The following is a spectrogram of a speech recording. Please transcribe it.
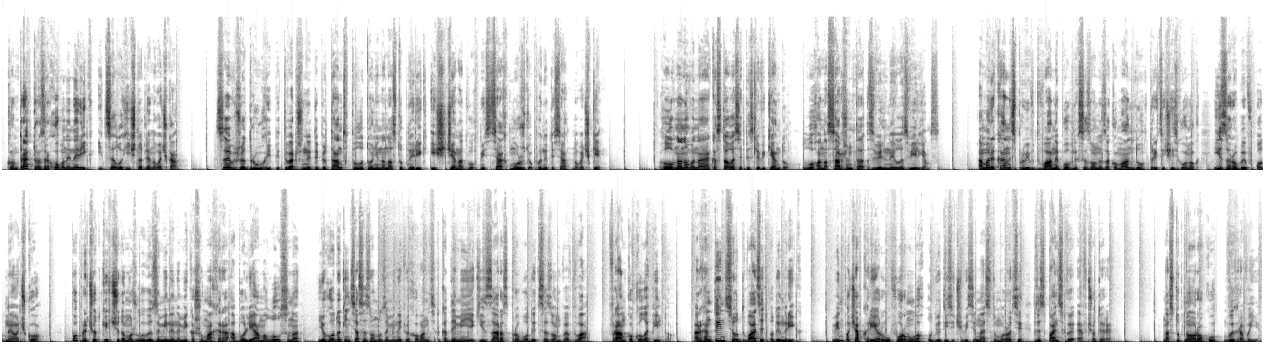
Контракт розрахований на рік, і це логічно для новачка. Це вже другий підтверджений дебютант в пелотоні на наступний рік, і ще на двох місцях можуть опинитися новачки. Головна новина, яка сталася після вікенду: Логана Сарджента звільнили з Вільямс. Американець провів два неповних сезони за команду, 36 гонок, і заробив одне очко. Попри чутки щодо можливої заміни на Міка Шумахера або Ліама Лоусона, його до кінця сезону замінить вихованець академії, який зараз проводить сезон в F2 Франко Колапінто. Аргентинцю 21 рік. Він почав кар'єру у формулах у 2018 році з іспанської F4. Наступного року виграв її.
